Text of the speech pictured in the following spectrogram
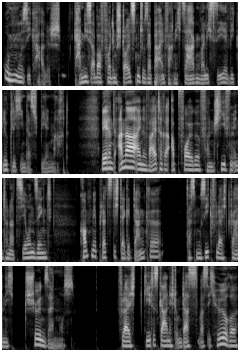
unmusikalisch, kann dies aber vor dem stolzen Giuseppe einfach nicht sagen, weil ich sehe, wie glücklich ihn das Spielen macht. Während Anna eine weitere Abfolge von schiefen Intonationen singt, kommt mir plötzlich der Gedanke, dass Musik vielleicht gar nicht schön sein muss. Vielleicht geht es gar nicht um das, was ich höre,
